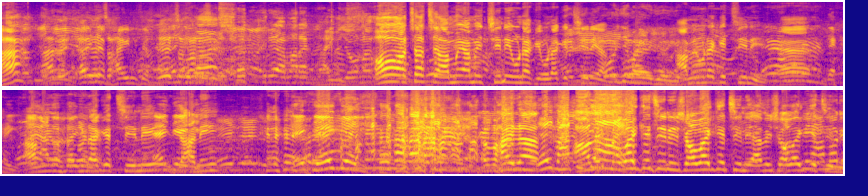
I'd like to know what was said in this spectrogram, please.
হ্যাঁ? ও আচ্ছা আচ্ছা আমি আমি চিনি উনাকে উনাকে চিনি আমি। আমি উনাকে চিনি হ্যাঁ, আমি উনাকে চিনি জানি। ভাইরা আমি সবাইকে চিনি সবাইকে চিনি আমি সবাইকে চিনি।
